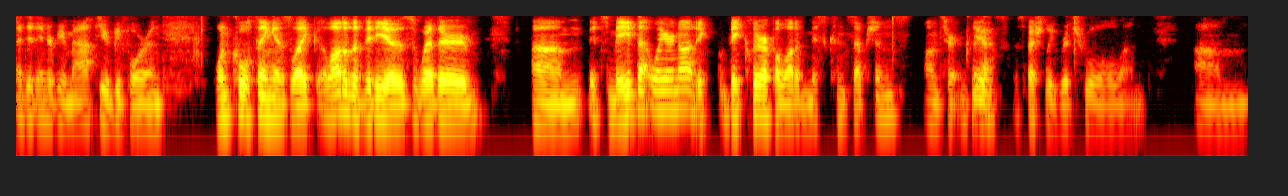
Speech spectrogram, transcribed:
I did interview Matthew before, and one cool thing is like a lot of the videos, whether um, it's made that way or not, it, they clear up a lot of misconceptions on certain things, yeah. especially ritual and um,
